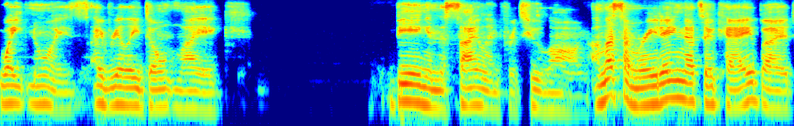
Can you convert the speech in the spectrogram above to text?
white noise. I really don't like being in the silent for too long. Unless I'm reading, that's okay. But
